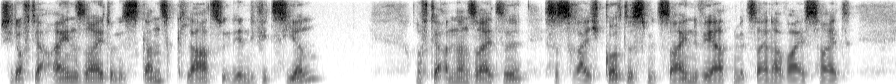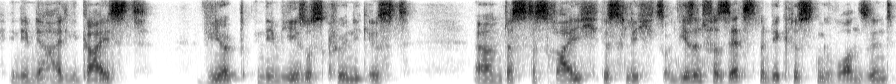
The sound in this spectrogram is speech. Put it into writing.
steht auf der einen Seite und ist ganz klar zu identifizieren. Auf der anderen Seite ist das Reich Gottes mit seinen Werten, mit seiner Weisheit, in dem der Heilige Geist wirkt, in dem Jesus König ist das ist das Reich des Lichts. Und wir sind versetzt, wenn wir Christen geworden sind,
